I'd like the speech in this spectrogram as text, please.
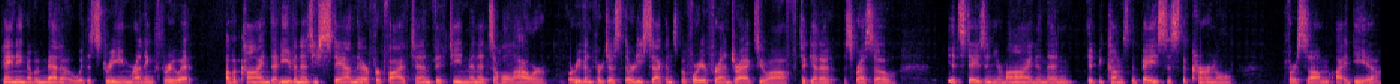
painting of a meadow with a stream running through it of a kind that even as you stand there for 5, 10, 15 minutes, a whole hour, or even for just 30 seconds before your friend drags you off to get an espresso, it stays in your mind and then it becomes the basis, the kernel for some idea.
